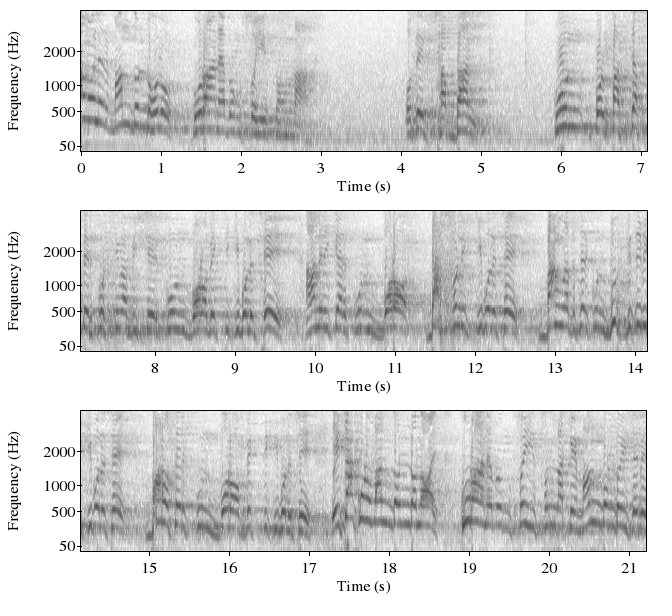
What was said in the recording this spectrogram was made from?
আমলের মানদণ্ড হলো কোরআন এবং সহি সন্না অতএব সাবধান। কোন পাশ্চাত্যের পশ্চিমা বিশ্বের কোন বড় ব্যক্তি কি বলেছে? আমেরিকার কোন বড় দার্শনিক কি বলেছে? বাংলাদেশের কোন বুদ্ধিজীবী কি বলেছে? ভারতের কোন বড় ব্যক্তি কি বলেছে? এটা কোনো মানদণ্ড নয়। কোরআন এবং সই সন্নাকে মানদণ্ড হিসেবে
